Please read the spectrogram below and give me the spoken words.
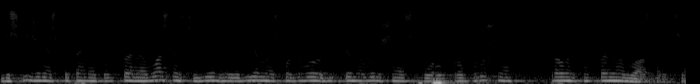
дослідження з питань інтелектуальної власності є невід'ємною складовою об'єктивного вирішення спору про порушення прав інтелектуальної власності.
